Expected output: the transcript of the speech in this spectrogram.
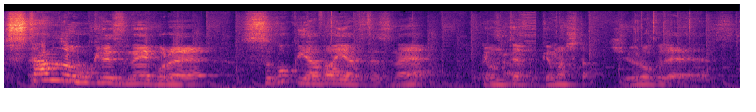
スタンドの動きですねこれ。すごくやばいやつですね。4点受けました。16です。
